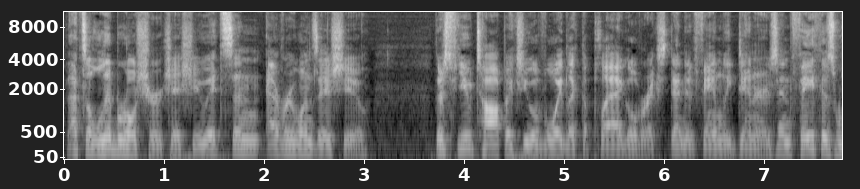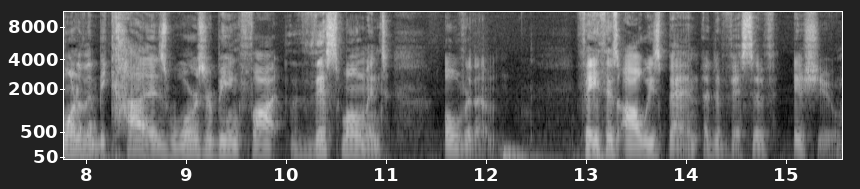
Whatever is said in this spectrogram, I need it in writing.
that's a liberal church issue. It's an everyone's issue. There's few topics you avoid like the plague over extended family dinners, and faith is one of them because wars are being fought this moment over them. Faith has always been a divisive issue.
